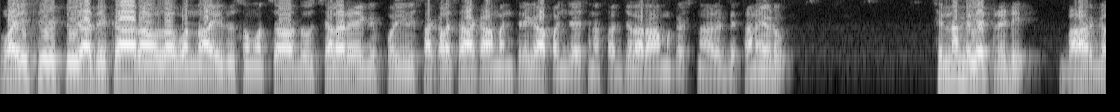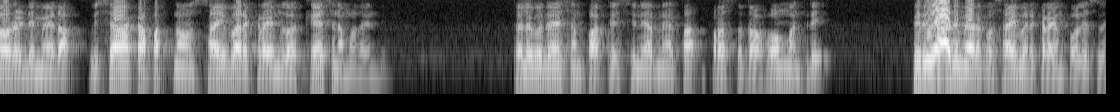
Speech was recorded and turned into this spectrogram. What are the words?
వైసీపీ అధికారంలో ఉన్న ఐదు సంవత్సరాలు చెలరేగిపోయి సకల శాఖ మంత్రిగా పనిచేసిన సజ్జల రామకృష్ణారెడ్డి తనయుడు చిన్న మిల్లెట్ రెడ్డి భార్గవ రెడ్డి మీద విశాఖపట్నం సైబర్ క్రైమ్లో కేసు నమోదైంది. తెలుగుదేశం పార్టీ సీనియర్ నేత ప్రస్తుత హోంమంత్రి ఫిర్యాదు మేరకు సైబర్ క్రైమ్ పోలీసులు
